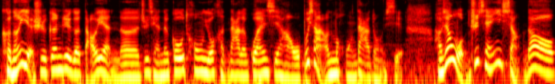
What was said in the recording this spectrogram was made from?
可能也是跟这个导演的之前的沟通有很大的关系哈。我不想要那么宏大的东西，好像我们之前一想到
